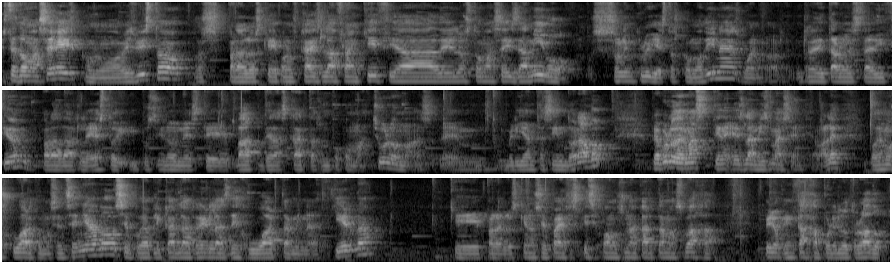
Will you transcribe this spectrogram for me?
Este toma 6, como habéis visto, pues para los que conozcáis la franquicia de los toma 6 de Amigo, pues solo incluye estos comodines. Bueno, reeditaron esta edición para darle esto y pusieron este back de las cartas un poco más chulo, más eh, brillante así en dorado. Pero por lo demás tiene, es la misma esencia, ¿vale? Podemos jugar como os he enseñado, se puede aplicar las reglas de jugar también a la izquierda, que para los que no sepáis es que si jugamos una carta más baja, pero que encaja por el otro lado,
